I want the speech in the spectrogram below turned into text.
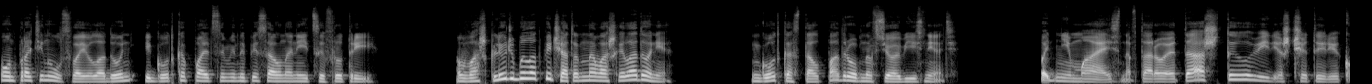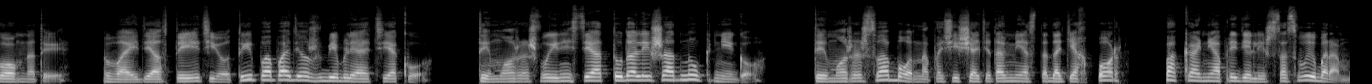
Он протянул свою ладонь, и Годка пальцами написал на ней цифру 3. «Ваш ключ был отпечатан на вашей ладони. Годка стал подробно все объяснять. Поднимаясь на второй этаж, ты увидишь четыре комнаты. Войдя в третью, ты попадешь в библиотеку. Ты можешь вынести оттуда лишь одну книгу. Ты можешь свободно посещать это место до тех пор, пока не определишься с выбором.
